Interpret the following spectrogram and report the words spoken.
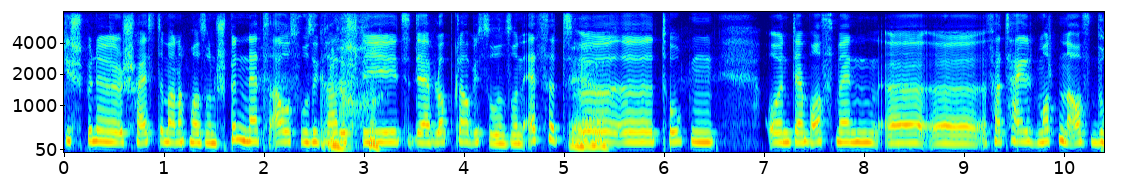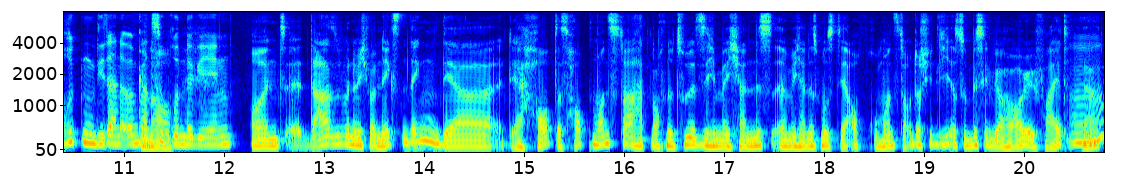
die, Spinne scheißt immer noch mal so ein Spinnennetz aus, wo sie gerade genau. steht. Der Blob, glaube ich, so, so ein Acid-Token. Ja. Äh, und der Mothman äh, äh, verteilt Motten auf Brücken, die dann irgendwann genau. zugrunde gehen. Und äh, da sind wir nämlich beim nächsten Ding. Der, der Haupt, das Hauptmonster hat noch einen zusätzlichen Mechanis äh, Mechanismus, der auch pro Monster unterschiedlich ist, so ein bisschen wie Horrified. Mhm.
